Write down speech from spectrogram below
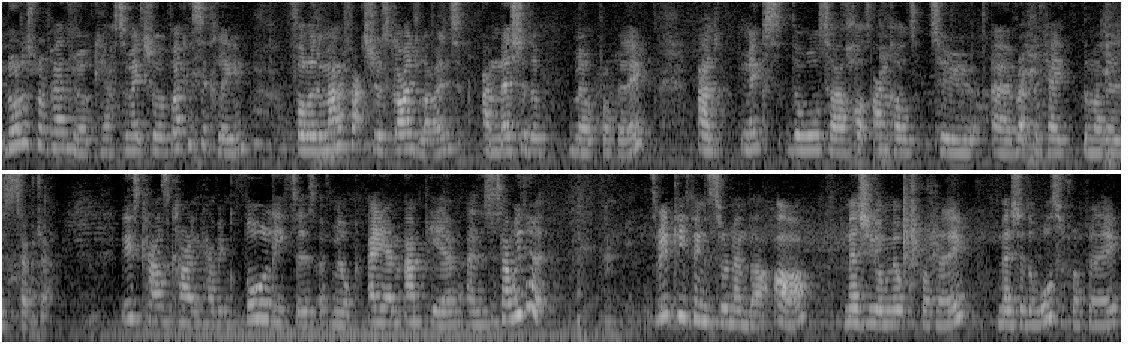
In order to prepare the milk, you have to make sure the buckets are clean, follow the manufacturer's guidelines and measure the milk properly, and mix the water hot and cold to uh, replicate the mother's temperature. These cows are currently having 4 litres of milk AM and PM and this is how we do it. Three key things to remember are measure your milk properly, measure the water properly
